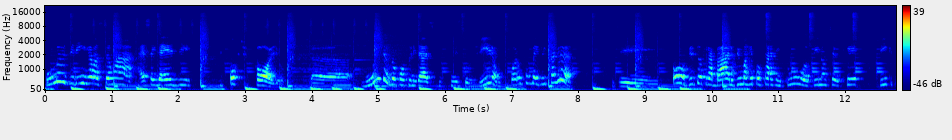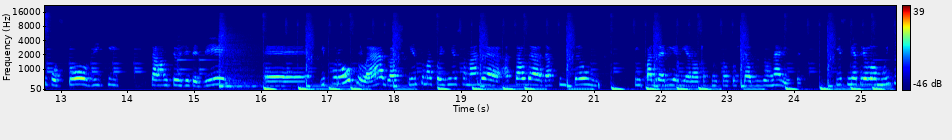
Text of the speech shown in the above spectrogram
Uma eu diria em relação a, a essa ideia de, de portfólio. Uh, muitas oportunidades que, que, me surgiram foram por meio do Instagram. De, pô, vi teu trabalho, vi uma reportagem tua, vi não sei o quê, vi que tu postou, vi que tá lá no teu GTV. É, e por outro lado, acho que entra uma coisinha chamada a tal da, da função se enquadraria ali a nossa função social do jornalista. Isso me atrelou muito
